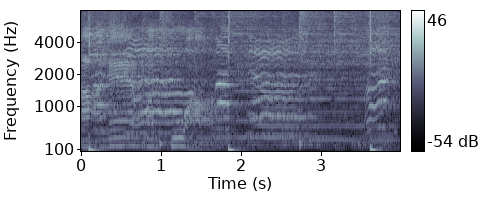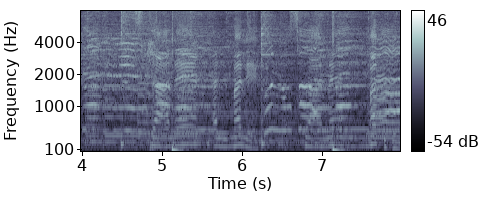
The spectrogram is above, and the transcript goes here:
أعلام مرفوعة استعلان الملك استعلان مجده.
